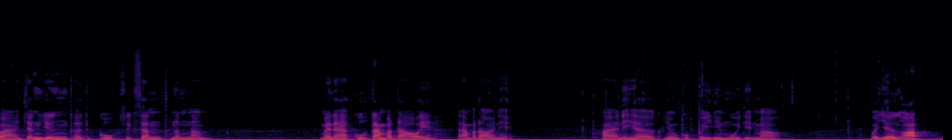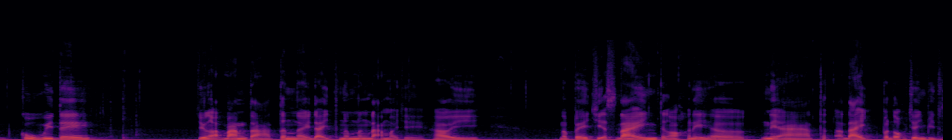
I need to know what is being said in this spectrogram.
បាទអញ្ចឹងយើងត្រូវទៅគូស section ធ្នឹមហ្នឹងមិនថាគូសតាមបដោយតាមបដោយនេះហើយនេះខ្ញុំ copy នេះមួយទៀតមកបើយើងអត់គូសវាទេយើងអត់បានតាតិន័យដែកធ្នឹមនឹងដាក់មិនទេហើយនៅពេលជាក់ស្ដែងទាំងអស់គ្នានេះអាដែកបដោះចេញពីស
